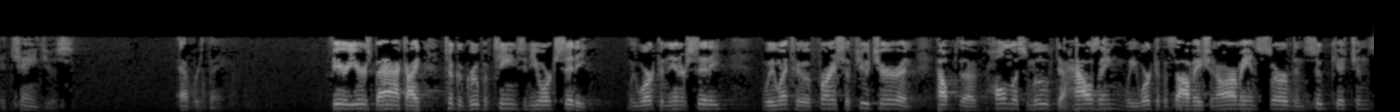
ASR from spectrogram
it changes everything. A few years back, I took a group of teens to New York City. We worked in the inner city. We went to Furnish the Future and helped the homeless move to housing. We worked at the Salvation Army and served in soup kitchens.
